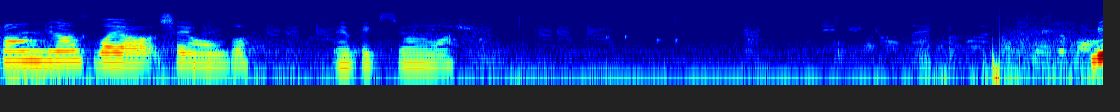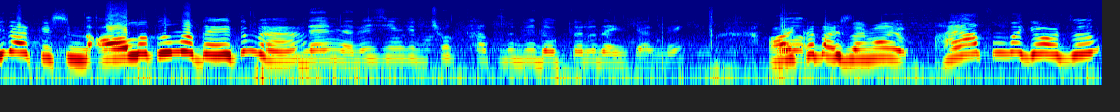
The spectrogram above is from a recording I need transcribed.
Şu an biraz bayağı şey oldu. Enfeksiyon var. Dakika şimdi ağladığına değdi mi? Değmedi çünkü çok tatlı bir doktora denk geldik. Arkadaşlar var- hayatımda gördüğüm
